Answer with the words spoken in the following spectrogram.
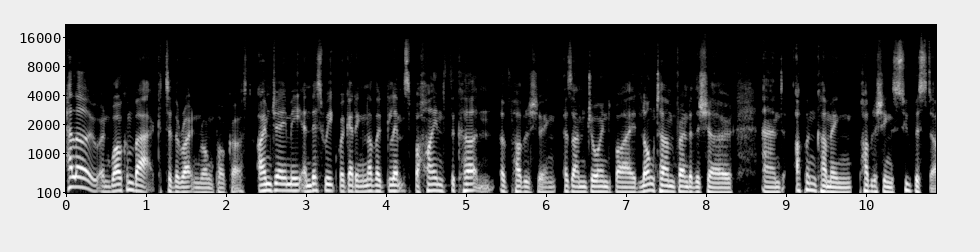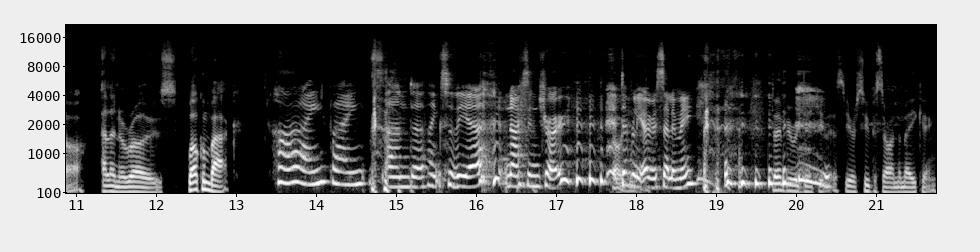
Hello, and welcome back to the Write and Wrong podcast. I'm Jamie, and this week we're getting another glimpse behind the curtain of publishing as I'm joined by long term friend of the show and up and coming publishing superstar, Eleanor Rose. Welcome back. Hi, thanks, and uh, thanks for the uh, nice intro. Definitely yeah. overselling me. Don't be ridiculous. You're a superstar in the making.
